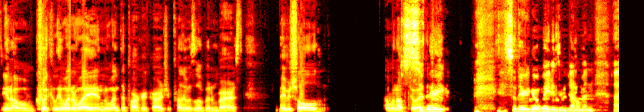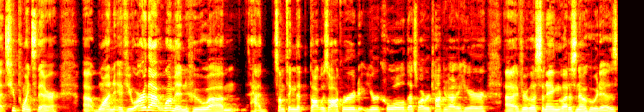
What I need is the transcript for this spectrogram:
you know quickly went away and went to park her car. She probably was a little bit embarrassed. Maybe she'll. I went up to so it. There, so there you go, ladies and gentlemen. Uh, two points there. Uh, one, if you are that woman who um, had something that thought was awkward, you're cool. That's why we're talking about it here. Uh, if you're listening, let us know who it is.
